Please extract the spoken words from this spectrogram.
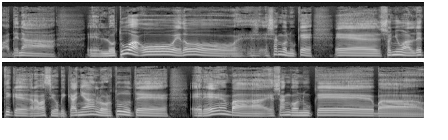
ba, dena e, lotuago edo esango nuke. E, soinu aldetik e, grabazio bikaina lortu dute ere ba, esango nuke ba,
